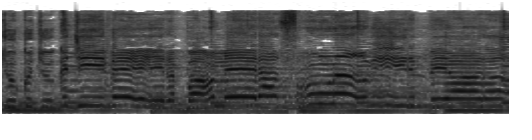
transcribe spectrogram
ਜੁਗ ਜੁਗ ਜੀਵੇ ਰੱਬਾ ਮੇਰਾ ਸੋਹਣਾ ਵੀਰ ਪਿਆਰਾ।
